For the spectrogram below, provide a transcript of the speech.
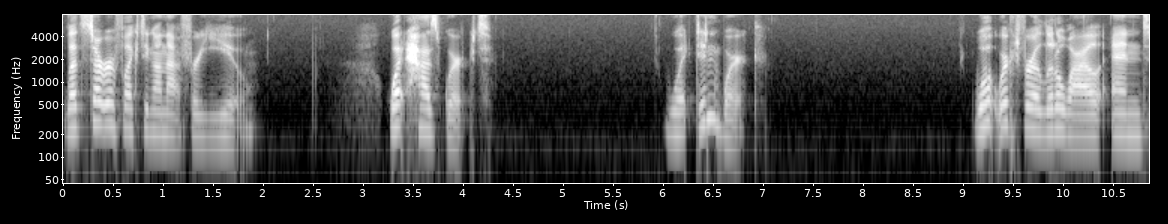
Let's start reflecting on that for you. What has worked? What didn't work? What worked for a little while and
